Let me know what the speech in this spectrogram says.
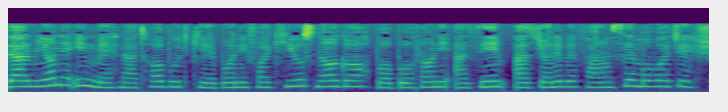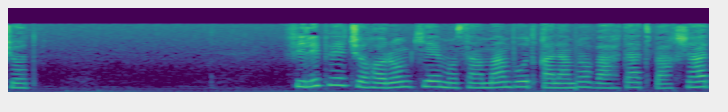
در میان این مهنت ها بود که بونیفاکیوس ناگاه با بحرانی عظیم از جانب فرانسه مواجه شد. فیلیپ چهارم که مصمم بود قلم را وحدت بخشد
